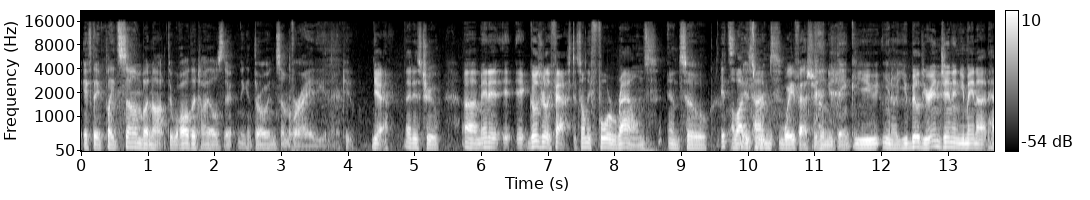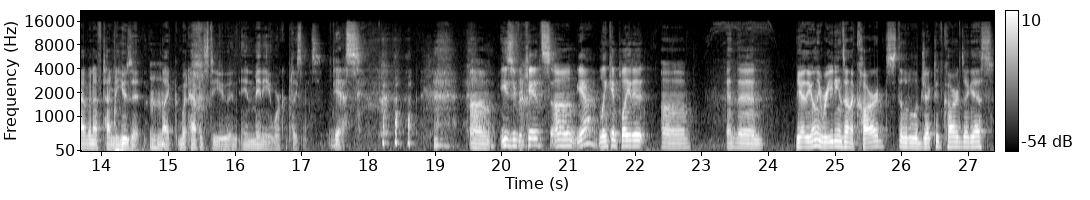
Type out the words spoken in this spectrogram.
If they've played some but not through all the tiles, they can throw in some variety in there too. Yeah, that is true. Um, and it, it, it goes really fast. It's only four rounds, and so It's a lot of times way faster than you think. you you know you build your engine and you may not have enough time to use it, like what happens to you in, in many worker placements. Yes. um, easy for kids. Um, yeah, Lincoln played it. Um, and then Yeah, the only readings on the cards, the little objective cards, I guess.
